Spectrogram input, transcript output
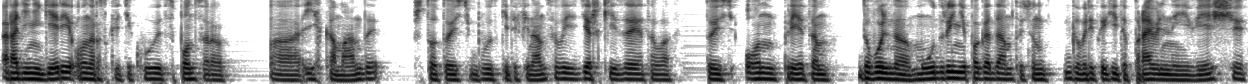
Ради Нигерии он раскритикует спонсора э, их команды, что то есть будут какие-то финансовые издержки из-за этого. То есть он при этом довольно мудрый не по годам, то есть он говорит какие-то правильные вещи,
